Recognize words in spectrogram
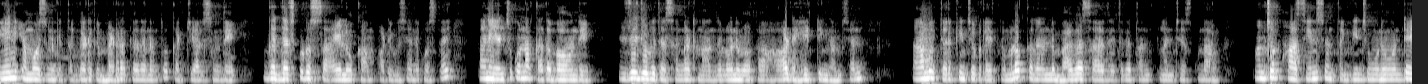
మెయిన్ ఎమోషన్కి తగ్గట్టుగా బెటర్ కథనంతో కట్ చేయాల్సి ఉంది ఇంకా దర్శకుడు స్థాయిలో కాంపాటి విషయానికి వస్తే తను ఎంచుకున్న కథ బాగుంది. నిజ జీవిత సంఘటన అందులోని ఒక హార్డ్ హిట్టింగ్ అంశాన్ని తాను తెరకించే ప్రయత్నంలో కథనాన్ని బాగా సాధ్యతగా తను ప్లాన్ చేసుకున్నారు. కొంచెం ఆ సీన్స్ని తగ్గించుకుని ఉంటే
